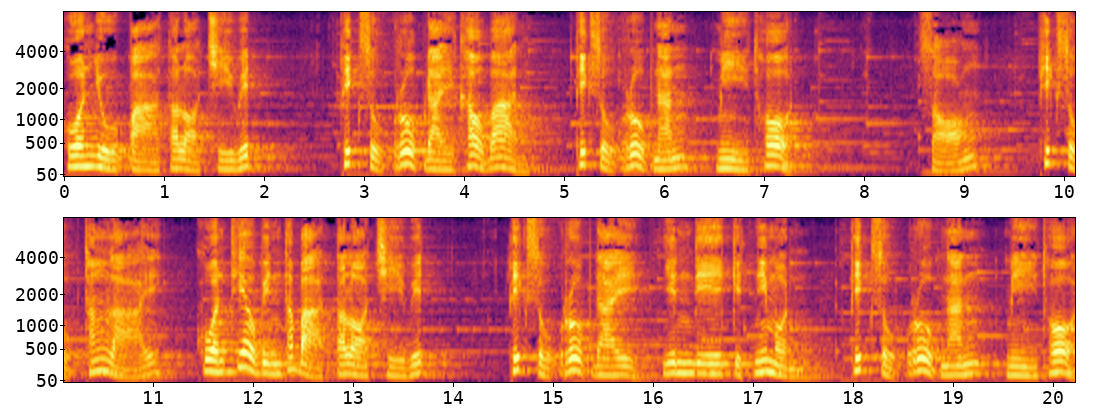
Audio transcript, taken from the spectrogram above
ควรอยู่ป่าตลอดชีวิต ภิกษุรูปใดเข้าบ้าน ภิกษุรูปนั้นมีโทษ 2. ภิกษุทั้งหลายควรเที่ยวบินทบาทตลอดชีวิต ภิกษุรูปใดยินดีกิจนิมนต์ ภิกษุรูปนั้นมีโทษ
